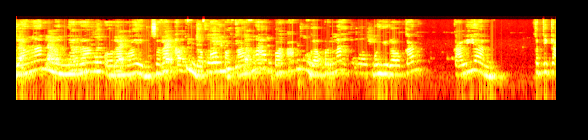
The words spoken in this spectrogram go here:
Jangan menyerang orang lain. Serang aku nggak apa-apa. Karena apa? Aku nggak pernah menghiraukan kalian. Ketika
